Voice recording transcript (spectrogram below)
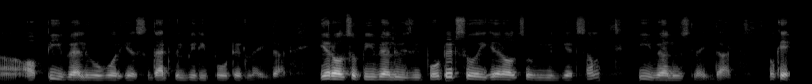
uh, of p value over here. So, that will be reported like that. Here also p value is reported. So, here also we will get some p values like that. Okay.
